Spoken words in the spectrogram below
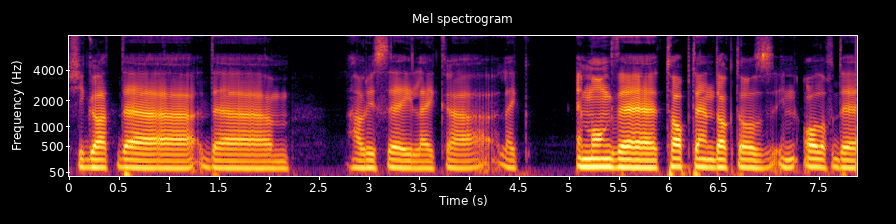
She got the the um, how do you say like uh, like among the top ten doctors in all of the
